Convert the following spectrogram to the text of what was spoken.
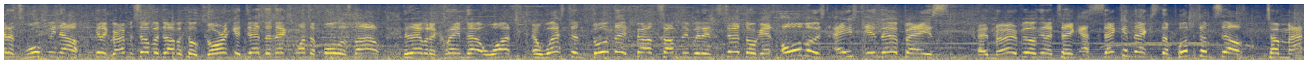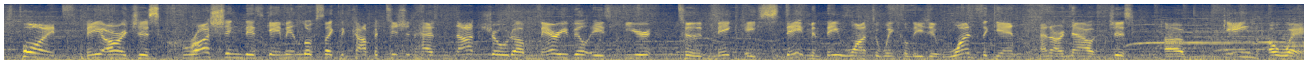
And it's Wolfie now going to grab himself a double kill. Gorica dead. The next one to fall as Niles is able to claim that one. And Weston thought they'd found something, but instead they'll get almost aced in their base. And Maryville going to take a second next and push themselves to match point. They are just crushing this game. It looks like the competition has not showed up. Maryville is here to make a statement. They want to win collegiate once again and are now just a game away.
